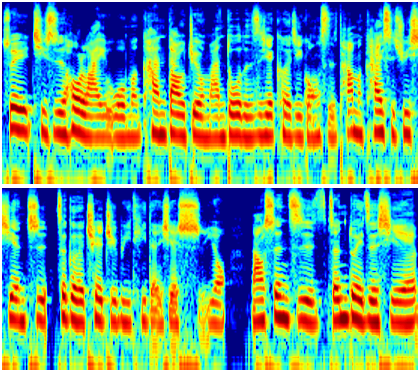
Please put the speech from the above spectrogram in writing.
所以其实后来我们看到就有蛮多的这些科技公司，他们开始去限制这个 ChatGPT 的一些使用，然后甚至针对这些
